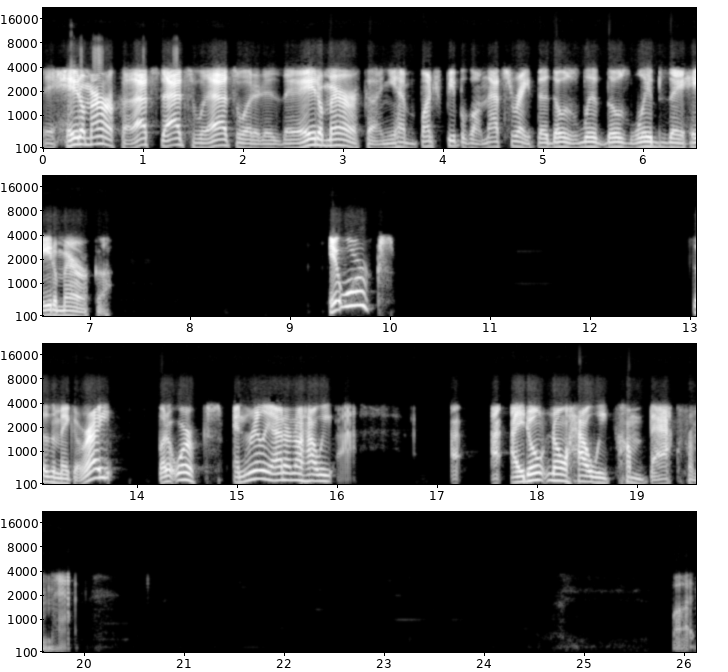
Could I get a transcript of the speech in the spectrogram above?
They hate America. That's that's what that's what it is. They hate America, and you have a bunch of people going, "That's right. those lib those libs they hate America." It works. Doesn't make it right, but it works. And really, I don't know how we. I, I, don't know how we come back from that. But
